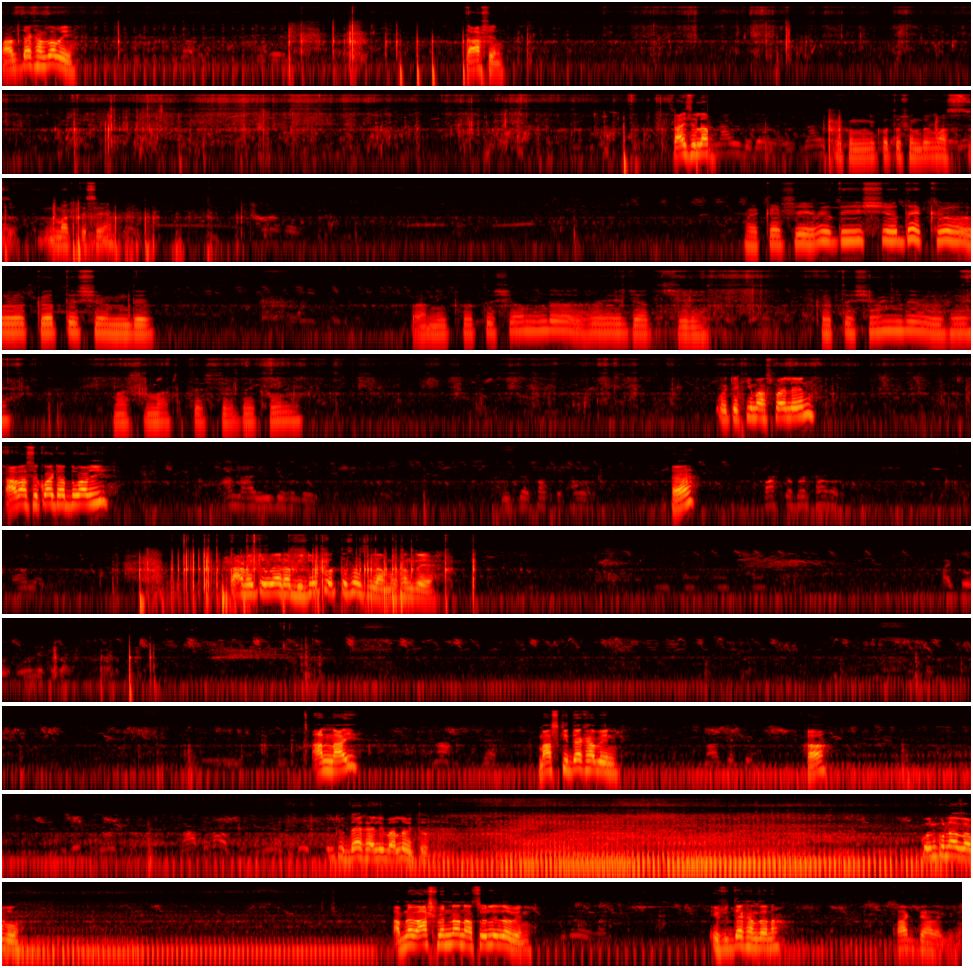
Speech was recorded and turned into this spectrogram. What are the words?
মাছ দেখান যাবে? তা আসেন চাইছিলাম। দেখুন উনি কত সুন্দর মাছ মারতেছে। আকাশের দৃশ্য দেখো কত সুন্দর। পানি কত সুন্দর হয়ে যাচ্ছে, কত সুন্দর হয়ে মাছ মারতেছে, দেখুন। ওইটা কি মাছ পাইলেন? আর আছে কয়টা দুয়ারি? হ্যাঁ? আমি তো একটা ভিডিও করতে চাইছিলাম ওখান থেকে আর নাই? মাছ কি দেখাবেন? হ্যাঁ? একটু দেখাইলি ভালো হইতো কোন কোন যাব? আপনারা আসবেন না না চলে যাবেন? একটু দেখান যায় না থাক দেখা লাগবে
